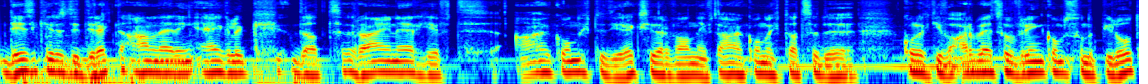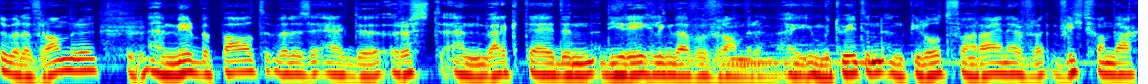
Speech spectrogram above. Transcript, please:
deze keer is de directe aanleiding eigenlijk dat Ryanair heeft aangekondigd, de directie daarvan heeft aangekondigd dat ze de collectieve arbeidsovereenkomst van de piloten willen veranderen. Mhm. En meer bepaald willen ze eigenlijk de rust- en werktijden, die regeling daarvoor veranderen. En je moet weten, een piloot van Ryanair vliegt vandaag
